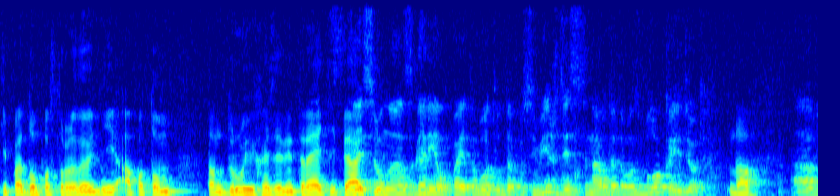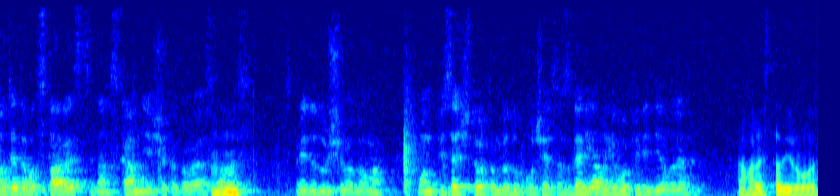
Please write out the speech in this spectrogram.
типа дом построили одні, а потім там другі хазяїни, треті, п'яті. Здесь он э, сгорел, поэтому вот, вот, допустим, видишь, здесь стена вот эта вот с блока идет. Да. А вот это вот старая стена с камня еще, которая осталась Мгм. с предыдущего дома. Он в 54 году, получается, сгорел, его переделали. Ага, реставрували.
